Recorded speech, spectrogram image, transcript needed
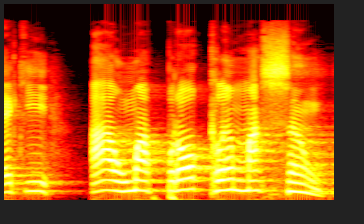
é que há uma proclamação,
